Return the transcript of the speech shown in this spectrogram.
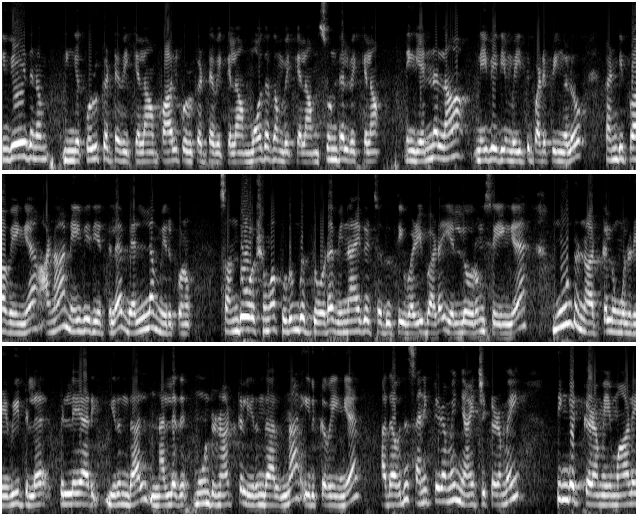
நிவேதனம் நீங்க கொழுக்கட்டை வைக்கலாம் பால் கொழுக்கட்டை வைக்கலாம் மோதகம் வைக்கலாம் சுண்டல் வைக்கலாம். நீங்க என்னெல்லாம் நெய்வேத்தியம் வைத்து படைப்பீங்களோ கண்டிப்பா வைங்க. ஆனா நெய்வேத்தியத்துல வெள்ளம் இருக்கணும். சந்தோஷமா குடும்பத்தோட விநாயகர் சதுர்த்தி வழிபாட எல்லோரும் செய்யுங்க. மூன்று நாட்கள் உங்களுடைய வீட்டுல பிள்ளையார் இருந்தால் நல்லது. மூன்று நாட்கள் இருந்தால்னா இருக்க வைங்க. அதாவது சனிக்கிழமை ஞாயிற்றுக்கிழமை திங்கட்கிழமை மாலை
